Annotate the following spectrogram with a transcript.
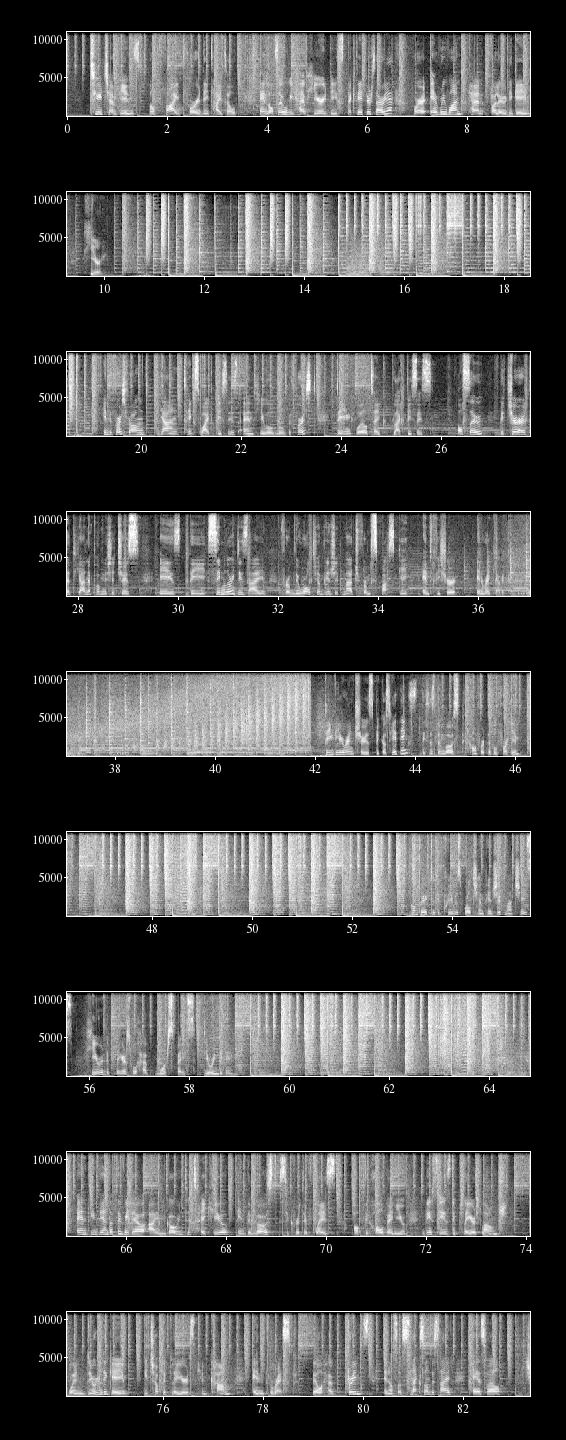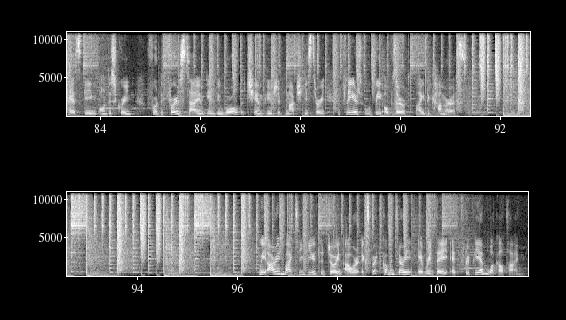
Two champions will fight for the title. And also we have here the spectators area where everyone can follow the game here. In the first round, Ian takes white pieces and he will move the first. Ding will take black pieces. Also, the chair that Ian Nepomniachtchi chose is the similar design from the World Championship match from Spassky and Fischer in Reykjavik. Ding Liren chose because he thinks this is the most comfortable for him. Compared to the previous World Championship matches, here the players will have more space during the game. And in the end of the video, I am going to take you in the most secretive place of the whole venue. This is the players' lounge, when during the game, each of the players can come and rest. They'll have drinks and also snacks on the side, as well chess game on the screen. For the first time in the World Championship match history, the players will be observed by the cameras. We are inviting you to join our expert commentary every day at 3 p.m. local time.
